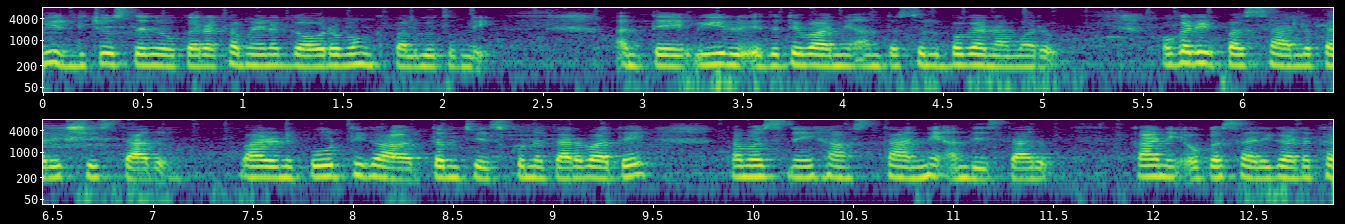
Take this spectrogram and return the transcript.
వీరిని చూస్తేనే ఒక రకమైన గౌరవం కలుగుతుంది. అంతే వీరు ఎదుటివారిని అంత సులభంగా నమ్మరు. ఒకటికి పదిసార్లు పరీక్షిస్తారు. వారిని పూర్తిగా అర్థం చేసుకున్న తర్వాతే తమ స్నేహస్థాన్ని అందిస్తారు. కానీ ఒకసారి గనక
